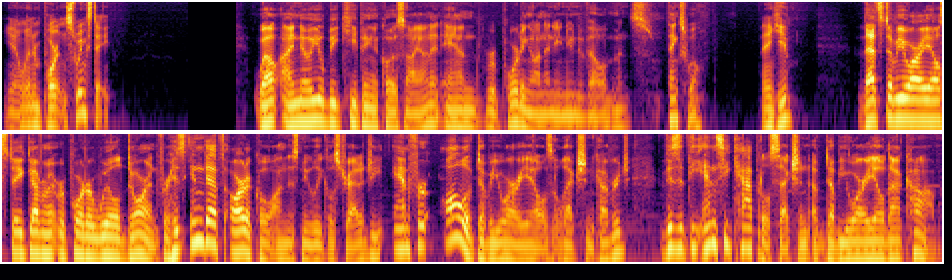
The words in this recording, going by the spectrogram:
you know, an important swing state. Well, I know you'll be keeping a close eye on it and reporting on any new developments. Thanks, Will. Thank you. That's WRAL state government reporter Will Doran. For his in depth article on this new legal strategy and for all of WRAL's election coverage, visit the NC Capital section of WRAL.com.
